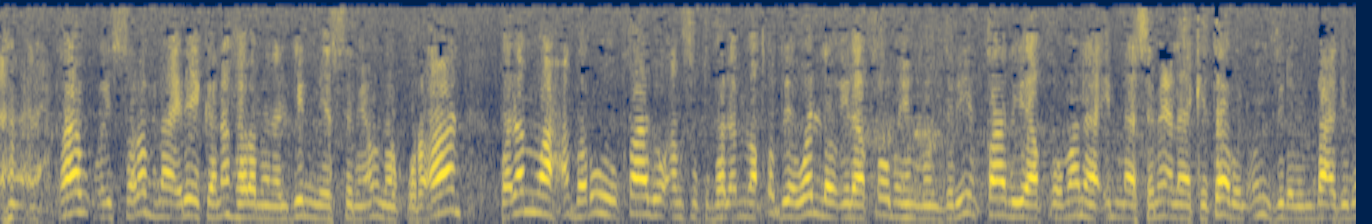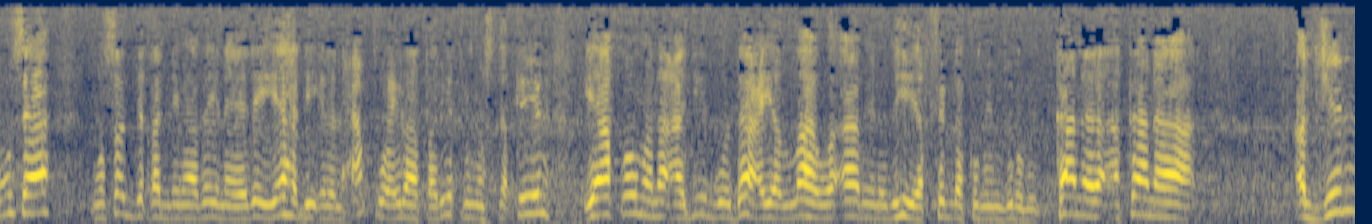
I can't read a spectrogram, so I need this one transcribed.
الأحقاف وإذ صرفنا إليك نفر من الجن يستمعون القرآن فلما حضروه قالوا أنصتوا فلما قضي ولوا إلى قومهم منذرين قالوا يا قومنا إنا سمعنا كتابا أنزل من بعد موسى مصدقا لما بين يديه يهدي إلى الحق وإلى طريق مستقيم يا قومنا أجيبوا داعي الله وآمنوا به يغفر لكم من ذنوبكم. كان كان الجن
